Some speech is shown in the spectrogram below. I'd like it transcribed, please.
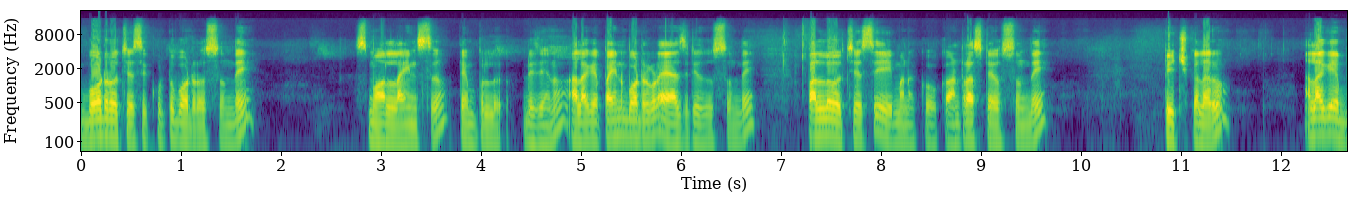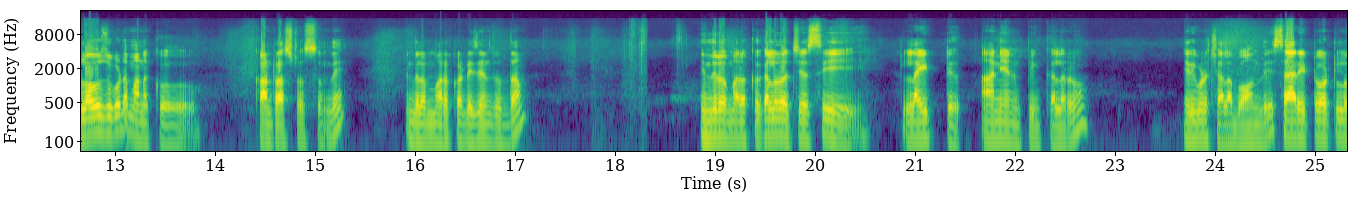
బోర్డర్ వచ్చేసి కుట్టు బోర్డర్ వస్తుంది. Small lines temple design. అలాగే పైన బోర్డర్ కూడా యాజ్ ఇట్ ఈజ్ వస్తుంది. పళ్ళు వచ్చేసి మనకు కాంట్రాస్టే వస్తుంది. పీచ్ కలరు. అలాగే బ్లౌజ్ కూడా మనకు కాంట్రాస్ట్ వస్తుంది. ఇందులో మరొక డిజైన్ చూద్దాం. ఇందులో మరొక కలర్ వచ్చేసి లైట్ ఆనియన్ పింక్ కలరు. ఇది కూడా చాలా బాగుంది. శారీ టోటల్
